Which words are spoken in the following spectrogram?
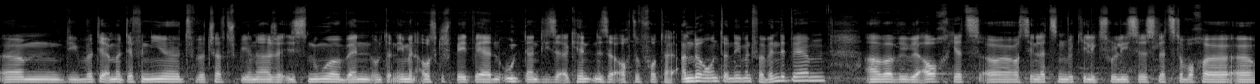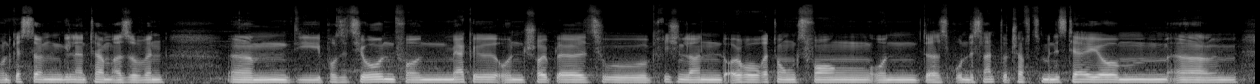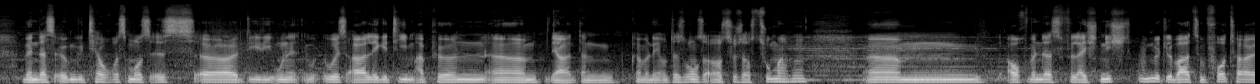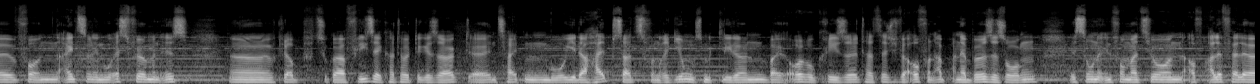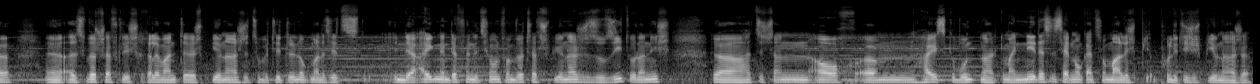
Ähm, die wird ja immer definiert, Wirtschaftsspionage ist nur, wenn Unternehmen ausgespäht werden und dann diese Erkenntnisse auch zum Vorteil anderer Unternehmen verwendet werden. Aber wie wir auch jetzt äh, aus den letzten Wikileaks-Releases letzte Woche äh, und gestern gelernt haben, also wenn die Position von Merkel und Schäuble zu Griechenland, Euro-Rettungsfonds und das Bundeslandwirtschaftsministerium, ähm, wenn das irgendwie Terrorismus ist, äh, die die USA legitim abhören, äh, ja, dann können wir den Untersuchungsausschuss auch zumachen. Ähm, auch wenn das vielleicht nicht unmittelbar zum Vorteil von einzelnen US-Firmen ist. Äh, ich glaube, sogar Fliesek hat heute gesagt, äh, in Zeiten, wo jeder Halbsatz von Regierungsmitgliedern bei Eurokrise tatsächlich für Auf und Ab an der Börse sorgen, ist so eine Information auf alle Fälle äh, als wirtschaftlich relevante Spionage zu betiteln. Ob man das jetzt in der eigenen Definition von Wirtschaftsspionage so sieht oder nicht, da hat sich dann auch ähm, heiß gewunden und hat gemeint, nee, das ist ja nur ganz normale Sp politische Spionage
